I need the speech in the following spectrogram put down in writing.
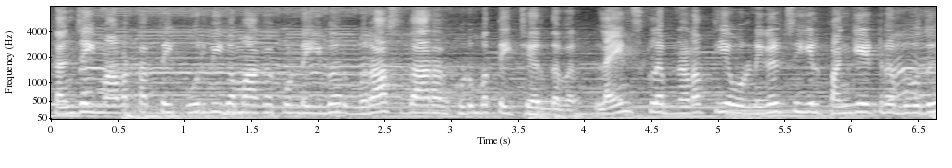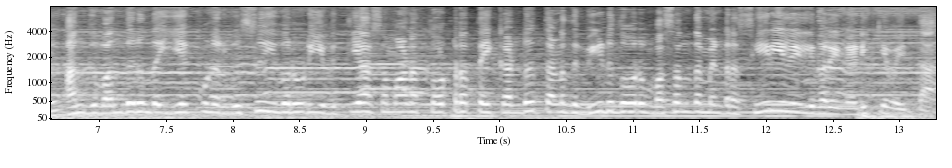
தஞ்சை மாவட்டத்தை பூர்வீகமாக கொண்ட இவர் மிராசுதாரர் குடும்பத்தைச் சேர்ந்தவர். லயன்ஸ் கிளப் நடத்திய ஒரு நிகழ்ச்சியில் பங்கேற்ற போது அங்கு வந்திருந்த இயக்குனர் விசு இவருடைய வித்தியாசமான தோற்றத்தை கண்டு தனது வீடுதோறும் வசந்தம் என்ற சீரியலில் இவரை நடிக்க வைத்தார்.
